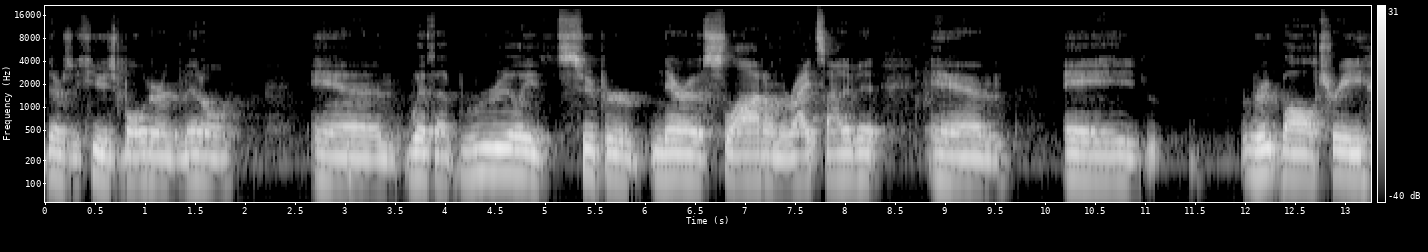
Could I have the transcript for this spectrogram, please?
there's a huge boulder in the middle, and with a really super narrow slot on the right side of it, and a root ball tree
